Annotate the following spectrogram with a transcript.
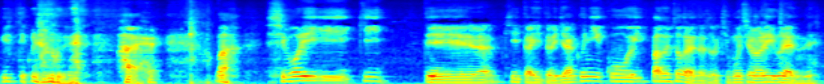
言ってくれるのでね、はい。まあ、絞り切っって聞いたらいいとね、逆にこう、一般の人から言ったらちょっと気持ち悪いぐらいのね、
